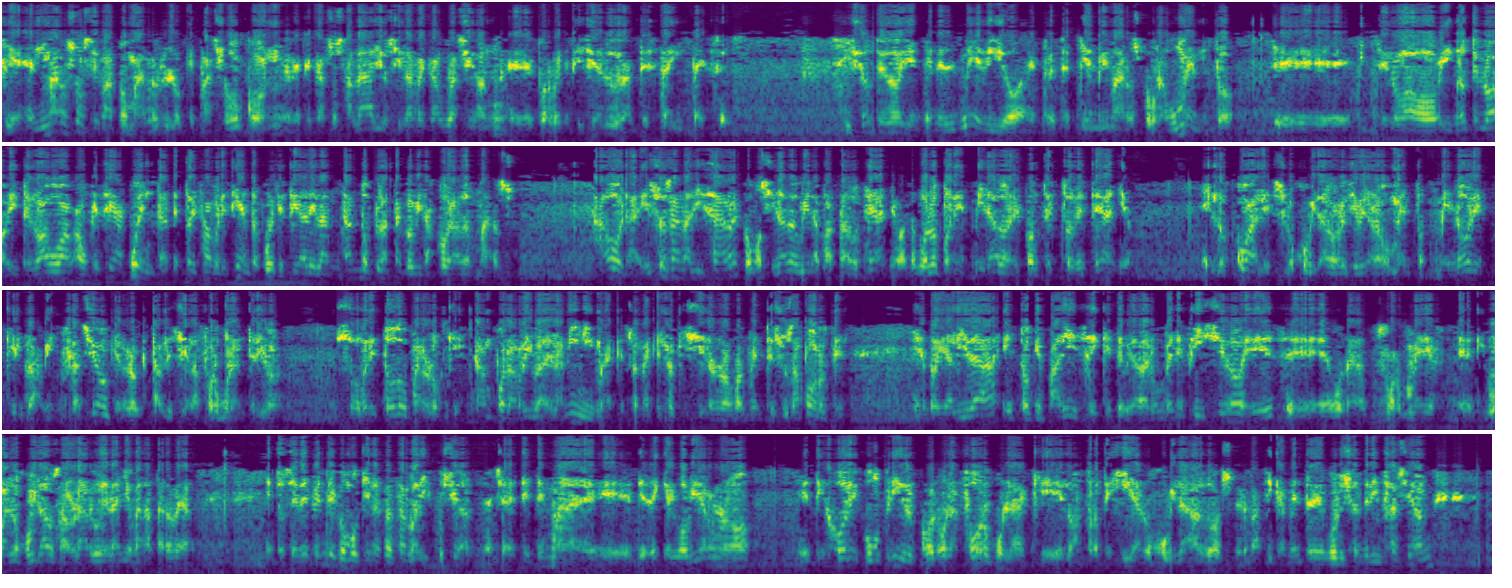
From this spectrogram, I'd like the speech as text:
Si en marzo se va a tomar lo que pasó con, en este caso, salarios y la recaudación eh, por beneficiario durante seis meses. Si yo te doy en el medio, entre septiembre y marzo, un aumento eh, y, te lo hago, y no te lo, y te lo hago, aunque sea cuenta, te estoy favoreciendo porque te estoy adelantando plata que hubieras cobrado en marzo. Ahora, eso es analizar como si nada hubiera pasado este año. Cuando vos lo pones mirado en el contexto de este año, en los cuales los jubilados recibieron aumentos menores que la inflación, que era lo que establecía la fórmula anterior, sobre todo para los que están por arriba de la mínima, que son aquellos que hicieron normalmente sus aportes, en realidad esto que parece que te voy a dar un beneficio es eh, una forma eh, igual los jubilados a lo largo del año van a perder. Entonces depende cómo quieras hacer la discusión. O sea, este tema, eh, desde que el gobierno eh, dejó de cumplir con una fórmula que los protegía a los jubilados, básicamente de evolución de la inflación,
